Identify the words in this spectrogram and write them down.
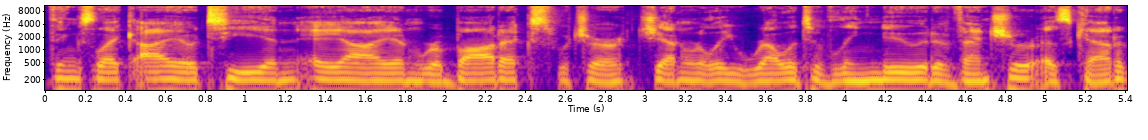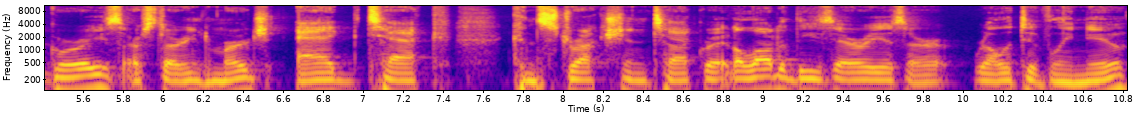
Things like IoT and AI and robotics, which are generally relatively new to venture as categories, are starting to merge. Ag tech, construction tech, right? A lot of these areas are relatively new.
